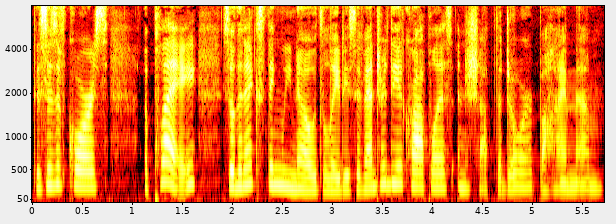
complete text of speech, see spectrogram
This is, of course, a play, so the next thing we know, the ladies have entered the Acropolis and shut the door behind them.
